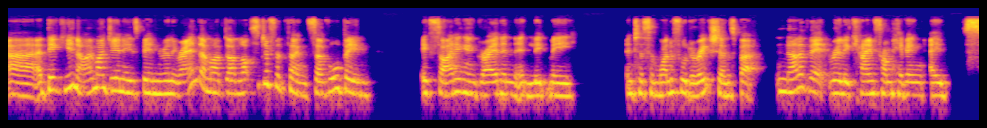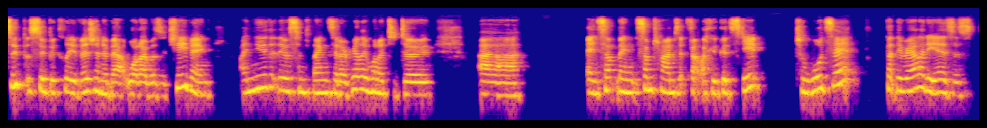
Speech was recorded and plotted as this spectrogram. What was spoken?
Uh, Beck, you know, my journey has been really random. I've done lots of different things. Have all been exciting and great and, and led me into some wonderful directions. But none of that really came from having a super, super clear vision about what I was achieving. I knew that there were some things that I really wanted to do. Uh, and something, sometimes it felt like a good step towards that. But the reality is, is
